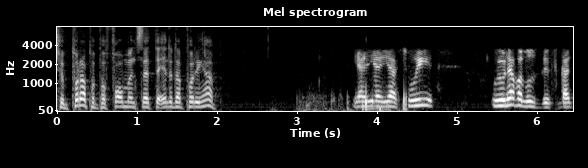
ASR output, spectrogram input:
to put up a performance that they ended up putting up? Yeah, yeah, yes. We we will never lose this kind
